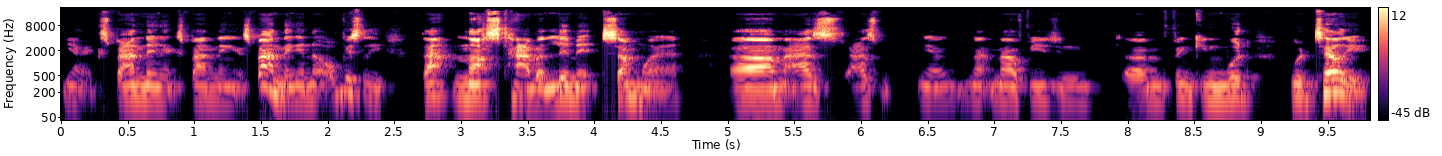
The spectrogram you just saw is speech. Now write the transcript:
you know expanding, expanding, expanding, and obviously that must have a limit somewhere. Um, as as you know, Malthusian um, thinking would would tell you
